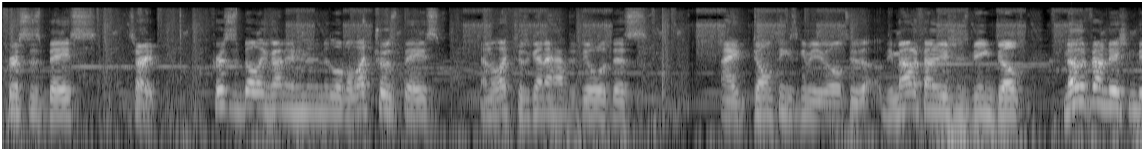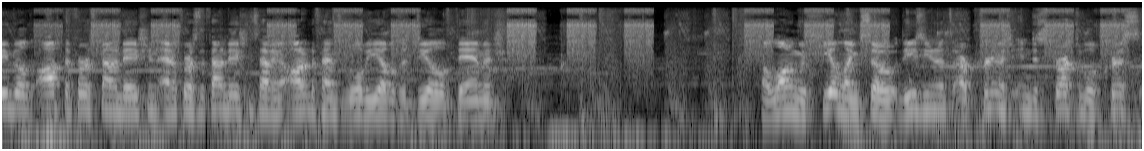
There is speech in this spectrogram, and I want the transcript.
Chris's base. Sorry, Chris is building foundation in the middle of Electro's base, and Electro's gonna have to deal with this. I don't think he's gonna be able to. The, the amount of foundations being built, another foundation being built off the first foundation, and of course the foundations having auto defense will be able to deal damage along with healing, so these units are pretty much indestructible. Chris,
